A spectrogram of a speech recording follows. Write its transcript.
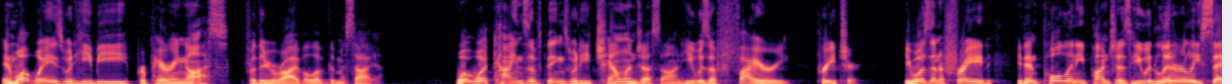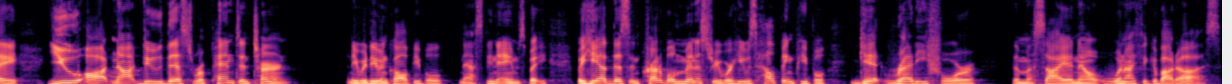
In what ways would he be preparing us for the arrival of the Messiah? What, what kinds of things would he challenge us on? He was a fiery preacher. He wasn't afraid. He didn't pull any punches. He would literally say, You ought not do this. Repent and turn. And he would even call people nasty names. But, but he had this incredible ministry where he was helping people get ready for the Messiah. Now, when I think about us,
